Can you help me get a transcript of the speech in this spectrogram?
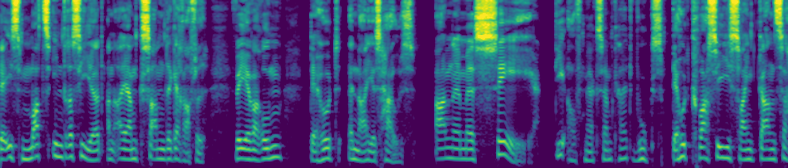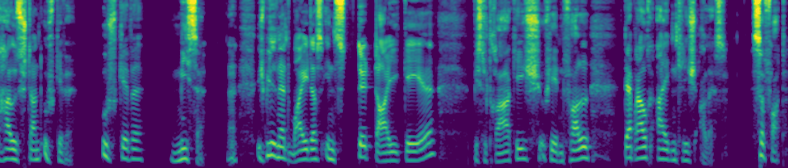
Der ist motz interessiert an eurem gesamte Geraffel. Wehe warum? Der hat ein neues Haus. Anne See. Die Aufmerksamkeit wuchs. Der hat quasi sein ganzer Hausstand aufgegeben. Aufgegeben, misse. Ne? Ich will nicht weiter ins Detail gehen. Bisschen tragisch, auf jeden Fall. Der braucht eigentlich alles. Sofort.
